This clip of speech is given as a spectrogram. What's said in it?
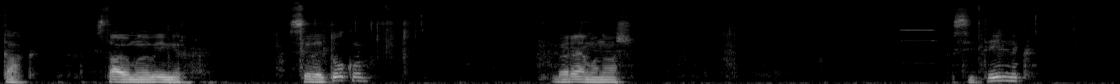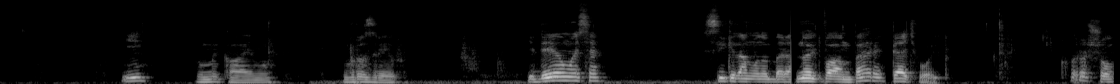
Так. Ставимо на вимір сили току. Беремо наш світильник і вмикаємо в розрив. І дивимося, скільки там воно бере. 0,2 ампери, 5 вольт. Хорошо.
